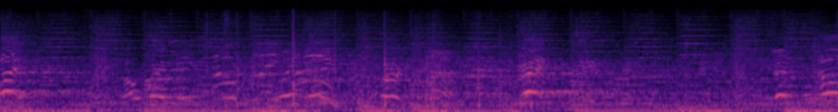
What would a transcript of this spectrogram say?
Go, Wiggly. Wiggly. First left. Great! Let's go!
